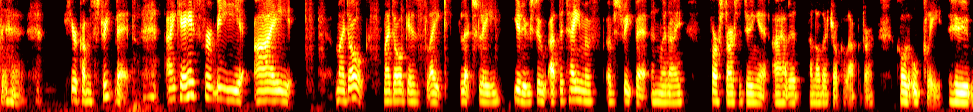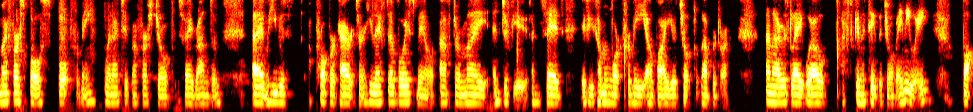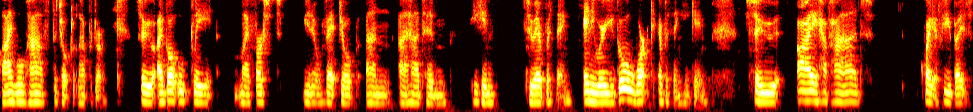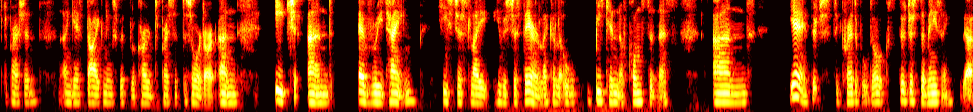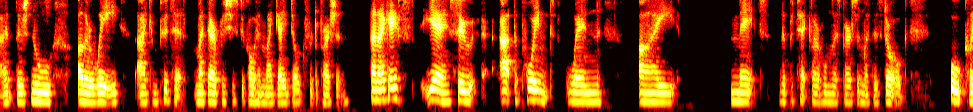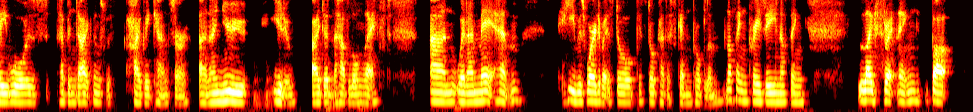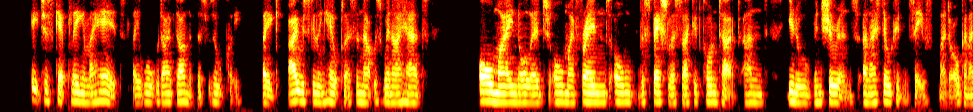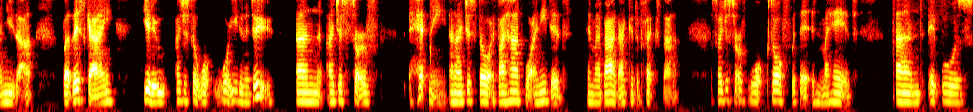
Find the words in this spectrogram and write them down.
here comes street vet. I guess for me, I my dog. My dog is like literally, you know, so at the time of, of street vet and when I first started doing it, I had a, another chocolate Labrador called Oakley, who my first boss bought for me when I took my first job. It was very random. Um, he was a proper character. He left a voicemail after my interview and said, If you come and work for me, I'll buy you a chocolate Labrador. And I was like, Well, I was going to take the job anyway, but I will have the chocolate Labrador. So I got Oakley my first, you know, vet job, and I had him. He came to everything. Anywhere you go, work, everything, he came. So I have had quite a few bouts of depression and gets diagnosed with recurrent depressive disorder. And each and every time, he's just like, he was just there, like a little beacon of constantness. And yeah, they're just incredible dogs. They're just amazing. There's no other way I can put it. My therapist used to call him my guide dog for depression. And I guess, yeah, so uh, at the point when I met the particular homeless person with his dog, Oakley was had been diagnosed with high grade cancer, and I knew, you know, I didn't have long left. And when I met him, he was worried about his dog. His dog had a skin problem. Nothing crazy, nothing life threatening, but it just kept playing in my head. Like, what would I have done if this was Oakley? Like, I was feeling helpless, and that was when I had all my knowledge, all my friends, all the specialists I could contact, and you know, insurance, and I still couldn't save my dog, and I knew that. But this guy, you know, I just thought, what what are you going to do? And I just sort of hit me, and I just thought if I had what I needed in my bag, I could have fixed that. So I just sort of walked off with it in my head, and it was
